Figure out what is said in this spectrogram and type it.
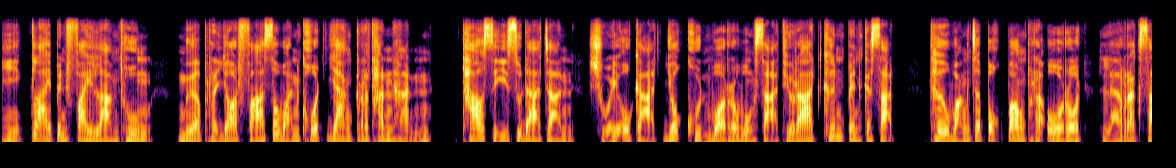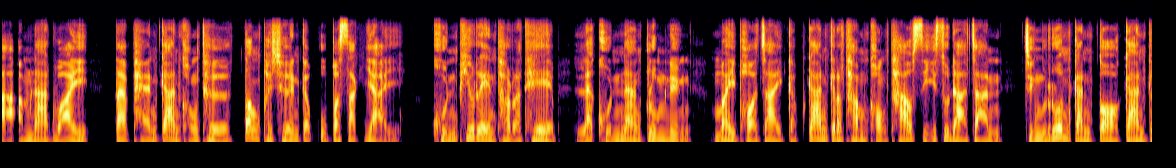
นี้กลายเป็นไฟลามทุ่ง เมื่อพระยอดฟ้าสวรรคตอย่างกระทันหัน ท้าวศรีสุดาจันทร์ฉวยโอกาสยกขุนวรวงศาธิราชขึ้นเป็นกษัตริย์ เธอหวังจะปกป้องพระโอรสและรักษาอำนาจไว้ แต่แผนการของเธอต้องเผชิญกับอุปสรรคใหญ่ ขุนพิเรนทรเทพ และขุนนางกลุ่มหนึ่ง ไม่พอใจกับการกระทำของท้าวศรีสุดาจันทร์จึงร่วมกันก่อการก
